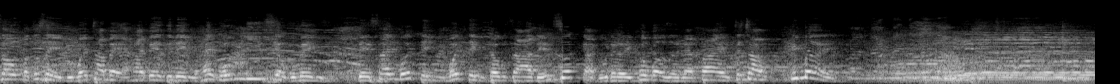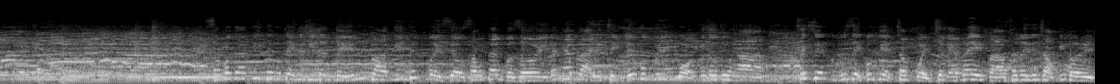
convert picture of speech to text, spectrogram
Dâu và chú rể cùng với cha mẹ hai bên gia đình hãy uống ly rượu của mình để say mối tình mối tình thông gia đến suốt cả cuộc đời, không bao giờ nhạt phai. Trân trọng, kính mời. Thưa quý thầy quý chị thân mến và nghi thức mời diều song thân vừa rồi đã khép lại chương trình lễ phục quy của cô dâu Thu Hà. Sách duyên của cô rể quốc Việt trong buổi trưa ngày hôm nay. Và sau đây xin trọng kính mời,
